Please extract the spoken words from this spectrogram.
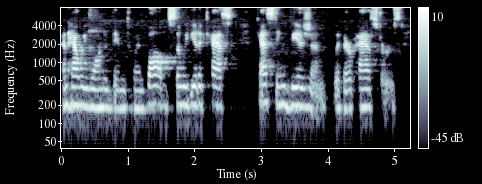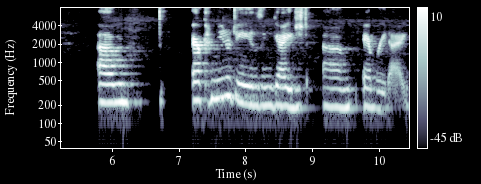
and how we wanted them to involve. So we did a cast casting vision with our pastors. Um, our community is engaged um, every day.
